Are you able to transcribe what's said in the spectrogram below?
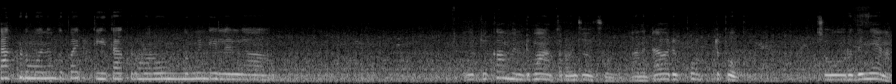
തക്കടുമോൻ എന്ത് പറ്റി തക്കടുമോൻ ഒന്നും മിണ്ടിയില്ലല്ലോ ഒരു മാത്രം ചോദിച്ചു എന്നിട്ട് അവർ പൊട്ടി പോകും ചോറ് തന്നെയാണ്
